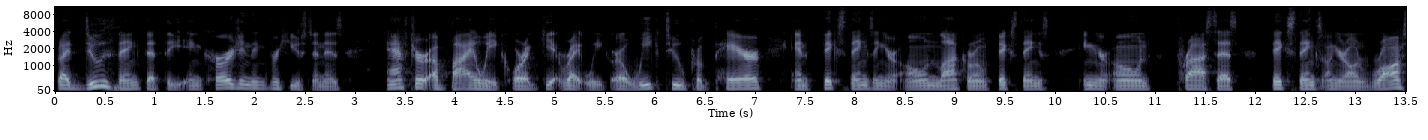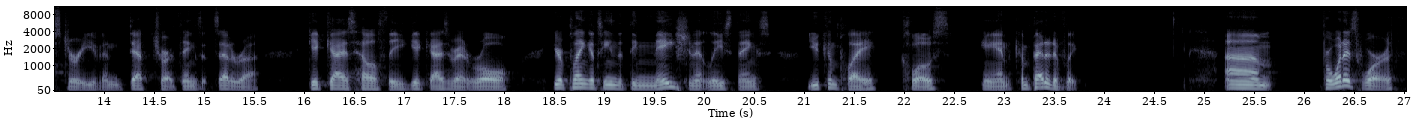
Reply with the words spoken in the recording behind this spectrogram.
But I do think that the encouraging thing for Houston is after a bye week or a get right week or a week to prepare and fix things in your own locker room, fix things in your own process, fix things on your own roster, even depth chart things, etc get guys healthy, get guys ready to roll. You're playing a team that the nation at least thinks you can play close and competitively. Um, for what it's worth,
